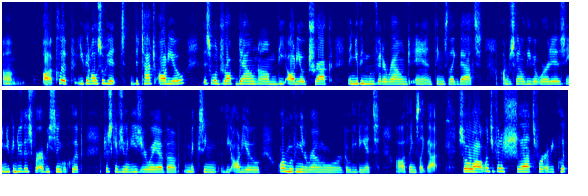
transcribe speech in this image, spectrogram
um, uh, clip, you can also hit detach audio. This will drop down um, the audio track, then you can move it around and things like that. I'm just going to leave it where it is, and you can do this for every single clip. Just gives you an easier way of uh, mixing the audio or moving it around or deleting it, uh, things like that. So uh, once you finish that for every clip,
